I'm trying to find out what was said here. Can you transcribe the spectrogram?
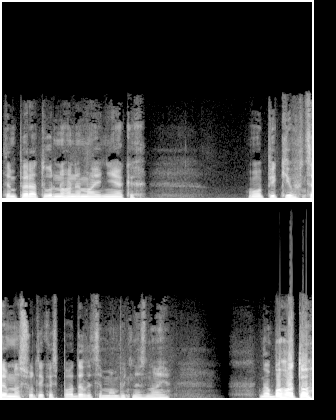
Температурного немає ніяких опіків. Це в нас що, якась падалиця, мабуть, не знаю. Набагато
